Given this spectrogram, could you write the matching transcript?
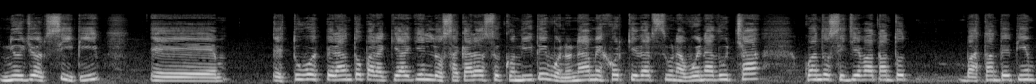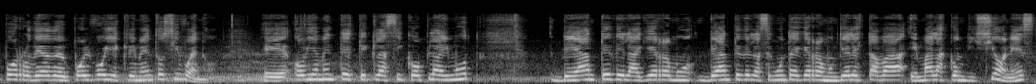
New York City. Eh, estuvo esperando para que alguien lo sacara de su escondite y bueno, nada mejor que darse una buena ducha cuando se lleva tanto bastante tiempo rodeado de polvo y excrementos y bueno, eh, obviamente este clásico Plymouth de antes de la guerra de antes de la segunda guerra mundial estaba en malas condiciones.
